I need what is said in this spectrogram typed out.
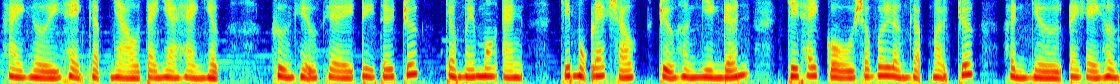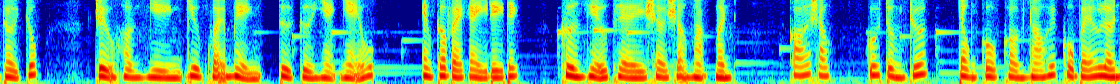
Hai người hẹn gặp nhau tại nhà hàng Nhật. Khương Hiểu Khệ đi tới trước cho mấy món ăn. Chỉ một lát sau, Triệu Hân Nhiên đến. Chỉ thấy cô so với lần gặp mặt trước, Hình như đã gầy hơn đôi chút. Triệu Hân Nhiên dương khỏe miệng, Tươi cười nhạt nhẽo. Em có vẻ gầy đi đấy. Khương Hiểu Khệ sờ sờ mặt mình. Có sao, Cuối tuần trước, Chồng cô còn nói cô béo lên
